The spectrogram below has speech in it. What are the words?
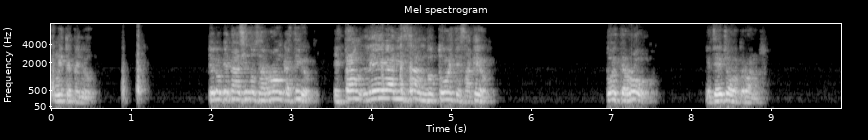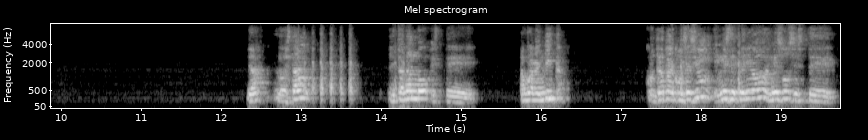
en este periodo. ¿Qué es lo que está haciendo Cerrón Castillo? Están legalizando todo este saqueo, todo este robo que se ha hecho a los peruanos. ¿Ya? Lo están, le están dando este, agua bendita contrato de concesión, en ese periodo, en esos este,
